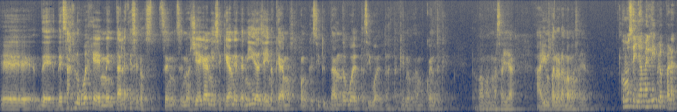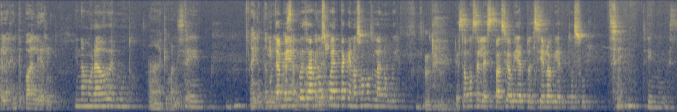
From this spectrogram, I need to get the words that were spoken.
eh, de, de, esas nubes que, mentales que se nos, se, se, nos llegan y se quedan detenidas y ahí nos quedamos como que dando vueltas y vueltas hasta que nos damos cuenta que nos vamos más allá, hay un panorama más allá. ¿Cómo se llama el libro para que la gente pueda leerlo? Enamorado del mundo. Ah, qué bonito. Sí. Uh -huh. Ahí lo tengo y en también la casa, pues darnos leer. cuenta que no somos la nube, uh -huh. que somos el espacio abierto, el cielo abierto azul. Sí. Sí, nubes.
